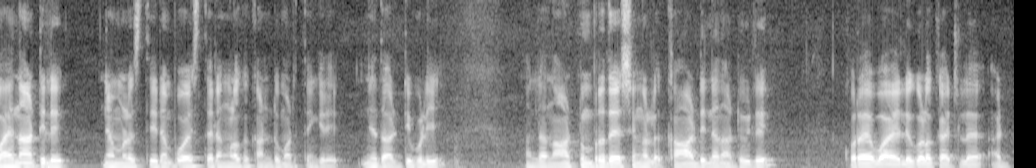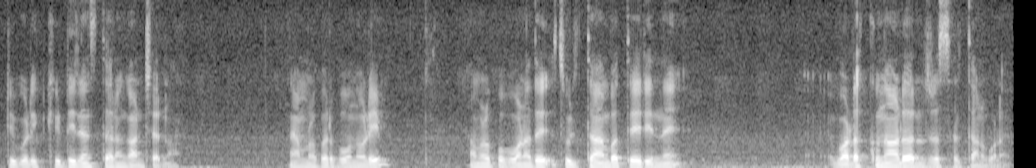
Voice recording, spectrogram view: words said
വയനാട്ടിൽ നമ്മൾ സ്ഥിരം പോയ സ്ഥലങ്ങളൊക്കെ കണ്ടു മടുത്തെങ്കിൽ ഇത് അടിപൊളി നല്ല നാട്ടും പ്രദേശങ്ങളിൽ കാടിന്റെ നടുവിൽ കുറേ വയലുകളൊക്കെ ആയിട്ടുള്ള അടിപൊളി കിടിലൻ സ്ഥലം കാണിച്ചു തരണം. നമ്മളിപ്പോൾ പോകുന്നോളിയും നമ്മളിപ്പോൾ പോണത് സുൽത്താൻ ബത്തേരിയിൽ നിന്ന് വടക്കുനാട് പറഞ്ഞിട്ടൊരു സ്ഥലത്താണ് പോണത്.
